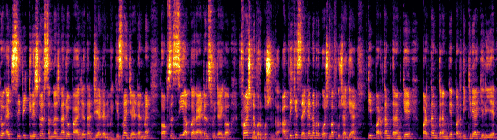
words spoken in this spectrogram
तो एचसीपी क्रिस्टल संरचना जो पाया जाता है जेडन में, किसमें? जेडन में। तो ऑप्शन सी आपका राइट आंसर हो जाएगा फ़र्स्ट नंबर क्वेश्चन का। अब देखिए सेकंड नंबर क्वेश्चन में पूछा गया कि प्रथम क्रम के, प्रथम क्रम के प्रतिक्रिया के लिए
